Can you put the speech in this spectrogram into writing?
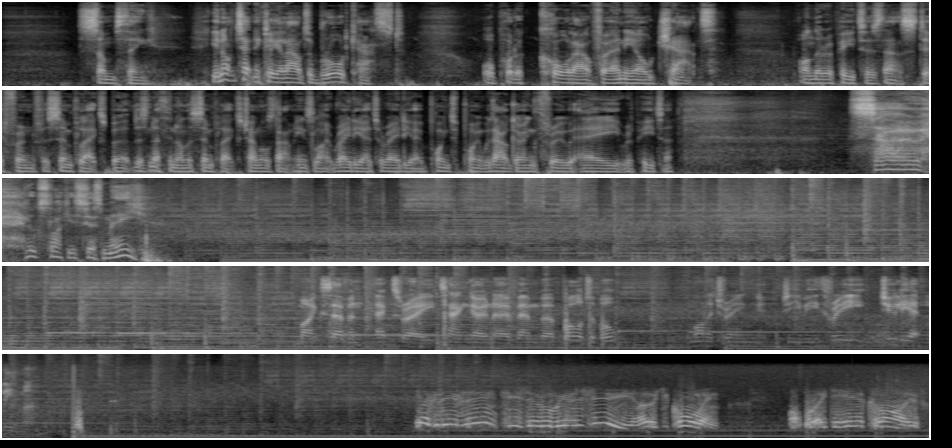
something. You're not technically allowed to broadcast or put a call out for any old chat on the repeaters. That's different for simplex, but there's nothing on the simplex channels. That means like radio to radio, point to point, without going through a repeater. So it looks like it's just me. Mike 7 X ray Tango November portable monitoring GB3 Juliet Lima. Yeah, good evening, G0VNG. Heard you calling. Operator here, Clive.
